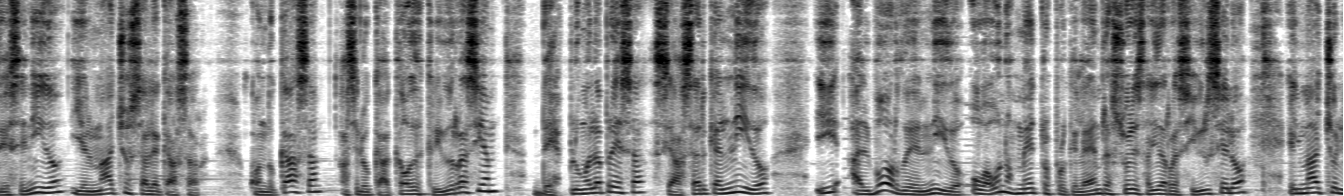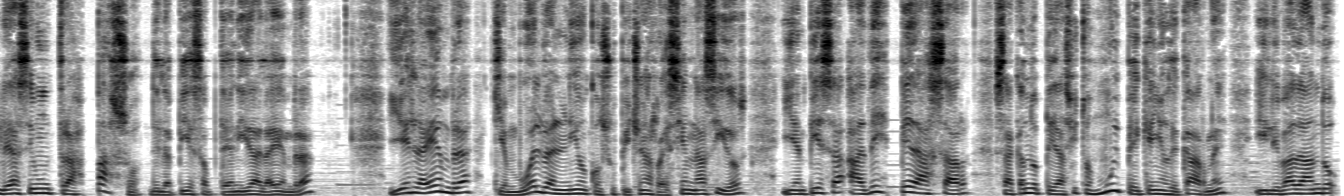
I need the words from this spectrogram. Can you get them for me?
de ese nido y el macho sale a cazar. Cuando caza, hace lo que acabo de escribir recién, despluma la presa, se acerca al nido y al borde del nido o a unos metros, porque la hembra suele salir a recibírselo, el macho le hace un traspaso de la pieza obtenida a la hembra y es la hembra quien vuelve al nido con sus pichones recién nacidos y empieza a despedazar sacando pedacitos muy pequeños de carne y le va dando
